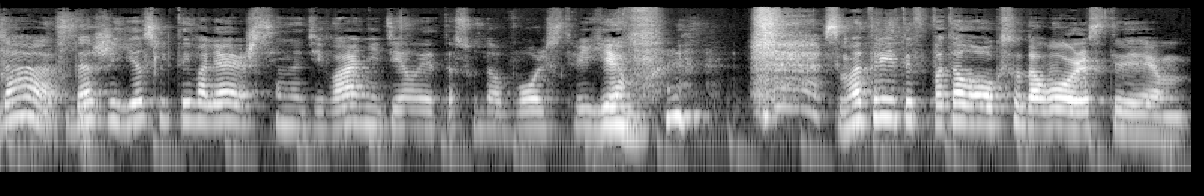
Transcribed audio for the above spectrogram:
да, эмоций. даже если ты валяешься на диване, делай это с удовольствием. Смотри ты в потолок с удовольствием.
